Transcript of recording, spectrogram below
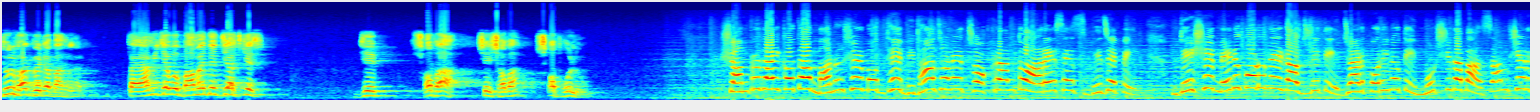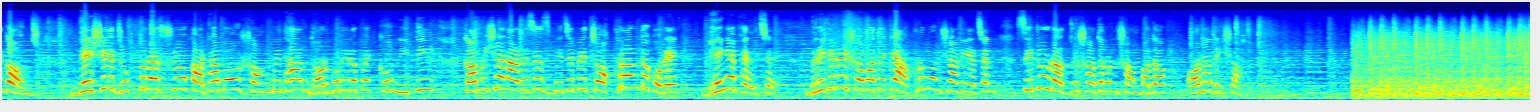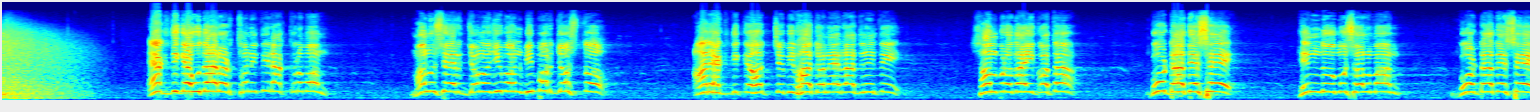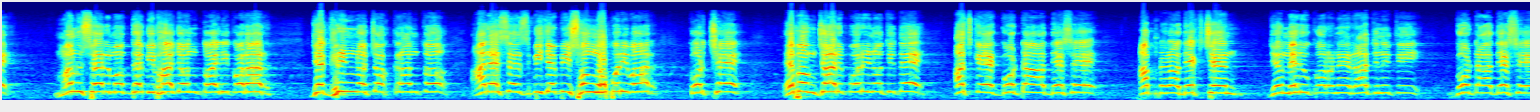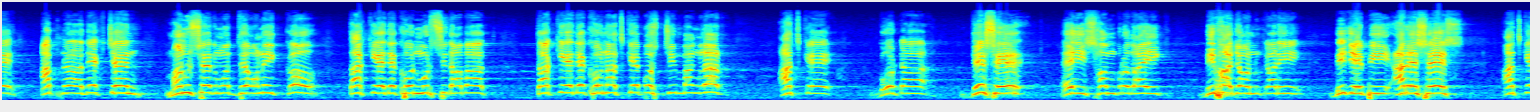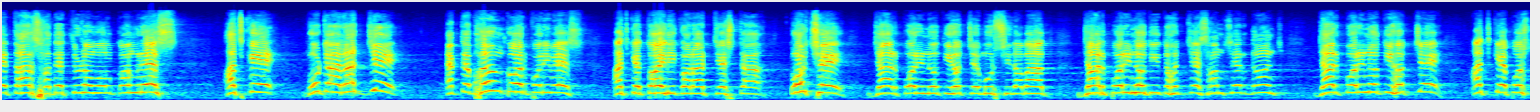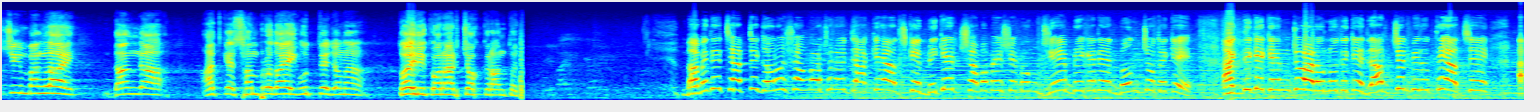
দুর্ভাগ্য এটা বাংলার। তাই আমি চাবো বামেদের যে আজকে যে সভা, সেই সভা সফল হোক। সাম্প্রদায়িকতা, মানুষের মধ্যে বিভাজনের চক্রান্ত আরএসএস, বিজেপি। দেশে মেরুকরণের রাজনীতি, যার পরিণতি মুর্শিদাবাদ, শামশেরগঞ্জ। দেশে যুক্তরাষ্ট্রীয় কাঠামো, সংবিধান, ধর্মনিরপেক্ষ নীতি, কমিশন আরএসএস, বিজেপি চক্রান্ত করে ভেঙে ফেলছে। ব্রিগেডের সভা থেকে আক্রমণ শানিয়েছেন সিটু রাজ্য সাধারণ সম্পাদক অনাদি শাহ। একদিকে উদার অর্থনীতির আক্রমণ, মানুষের জনজীবন বিপর্যস্ত। আর একদিকে হচ্ছে বিভাজনের রাজনীতি, সাম্প্রদায়িকতা। গোটা দেশে হিন্দু, মুসলমান, গোটা দেশে মানুষের মধ্যে বিভাজন তৈরি করার যে ঘৃণ্য চক্রান্ত আরএসএস, বিজেপি, সংঘ পরিবার করছে এবং যার পরিণতিতে আজকে গোটা দেশে আপনারা দেখছেন যে মেরুকরণের রাজনীতি, গোটা দেশে আপনারা দেখছেন মানুষের মধ্যে অনৈক্য। তাকিয়ে দেখুন মুর্শিদাবাদ তাকিয়ে দেখুন আজকে পশ্চিম বাংলার আজকে গোটা দেশে এই সাম্প্রদায়িক বিভাজনকারী বিজেপি, আরএসএস, আজকে তার সাথে তৃণমূল কংগ্রেস, আজকে গোটা রাজ্যে একটা ভয়ঙ্কর পরিবেশ আজকে তৈরি করার চেষ্টা করছে, যার পরিণতি হচ্ছে মুর্শিদাবাদ, যার পরিণতি হচ্ছে শামশেরগঞ্জ, যার পরিণতি হচ্ছে আজকে পশ্চিম বাংলায় দাঙ্গা, আজকে সাম্প্রদায়িক উত্তেজনা তৈরি করার চক্রান্ত বামেদের চারটি গণসংগঠনের ডাকে আজকে ব্রিগেড সমাবেশ এবং যে ব্রিগেডের মঞ্চ থেকে একদিকে কেন্দ্র আর অন্যদিকে রাজ্যের বিরুদ্ধে আছে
